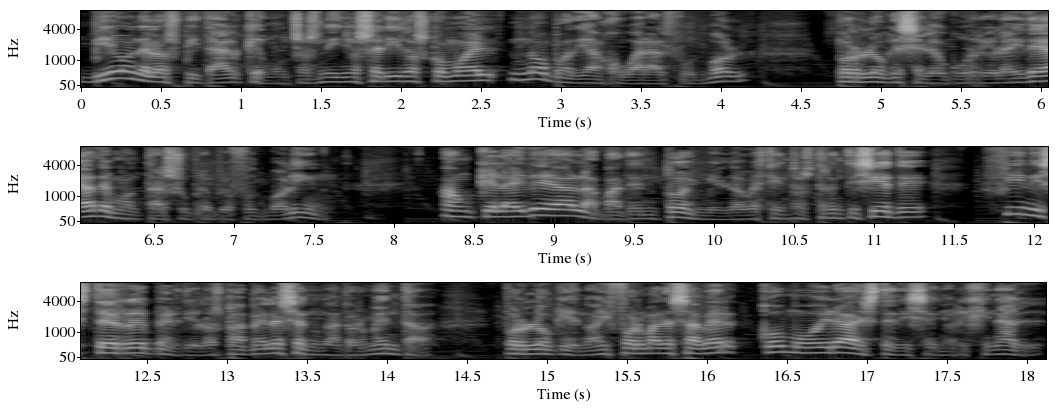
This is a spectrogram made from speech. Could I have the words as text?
vio en el hospital que muchos niños heridos como él no podían jugar al fútbol, por lo que se le ocurrió la idea de montar su propio futbolín. Aunque la idea la patentó en 1937, Finisterre perdió los papeles en una tormenta, por lo que no hay forma de saber cómo era este diseño original.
